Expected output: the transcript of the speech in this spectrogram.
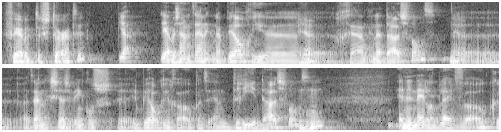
verder te starten. Ja. ja, we zijn uiteindelijk naar België ja. gegaan en naar Duitsland. Ja. uiteindelijk zes winkels in België geopend en drie in Duitsland. -hmm. En in Nederland bleven we ook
